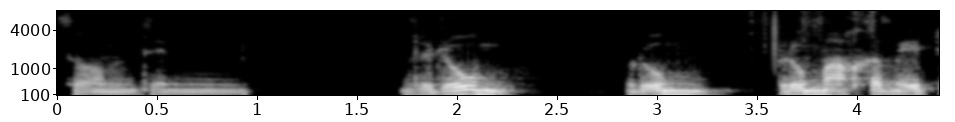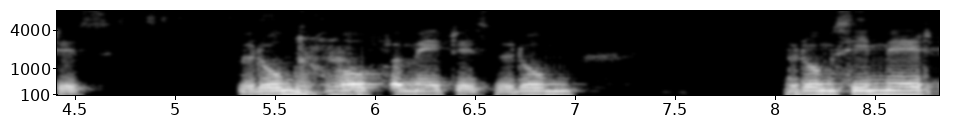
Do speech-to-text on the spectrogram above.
sondern warum? warum? Warum machen wir das? Warum mhm. verkaufen wir das? Warum, warum, sind wir,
